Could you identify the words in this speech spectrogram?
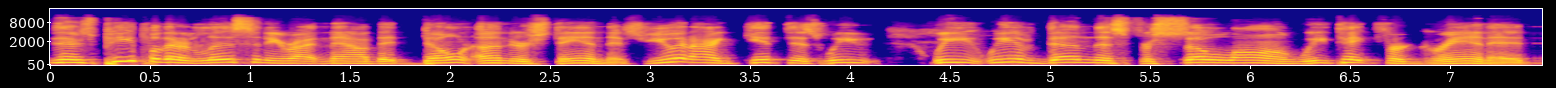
there's people that are listening right now that don't understand this. You and I get this. We we we have done this for so long. We take for granted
